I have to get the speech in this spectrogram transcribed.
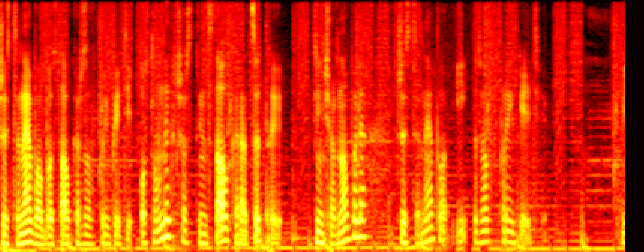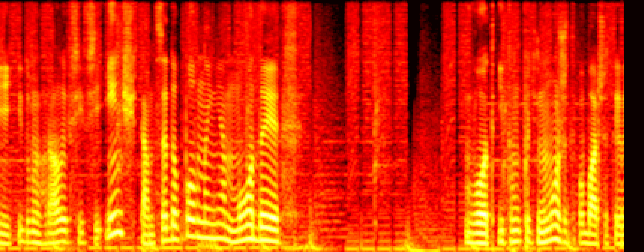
Чисте небо, або сталкер Зов Прип'яті. Основних частин сталкера це три: Тінь Чорнобиля, Чисте небо і Зов Прип'яті. В які, думаю, грали всі-всі інші. Там це доповнення, моди. Вот, і тому потім не можете побачити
